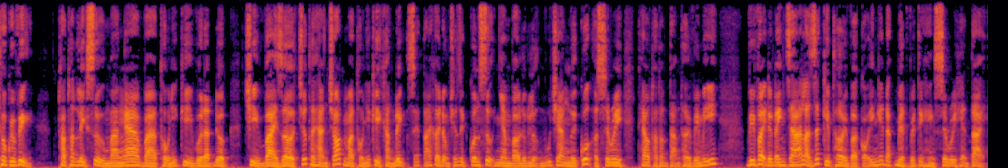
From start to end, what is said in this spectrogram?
Thưa quý vị, thỏa thuận lịch sử mà Nga và Thổ Nhĩ Kỳ vừa đạt được chỉ vài giờ trước thời hạn chót mà Thổ Nhĩ Kỳ khẳng định sẽ tái khởi động chiến dịch quân sự nhằm vào lực lượng vũ trang người quốc ở Syria theo thỏa thuận tạm thời với Mỹ. Vì vậy được đánh giá là rất kịp thời và có ý nghĩa đặc biệt với tình hình Syria hiện tại.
